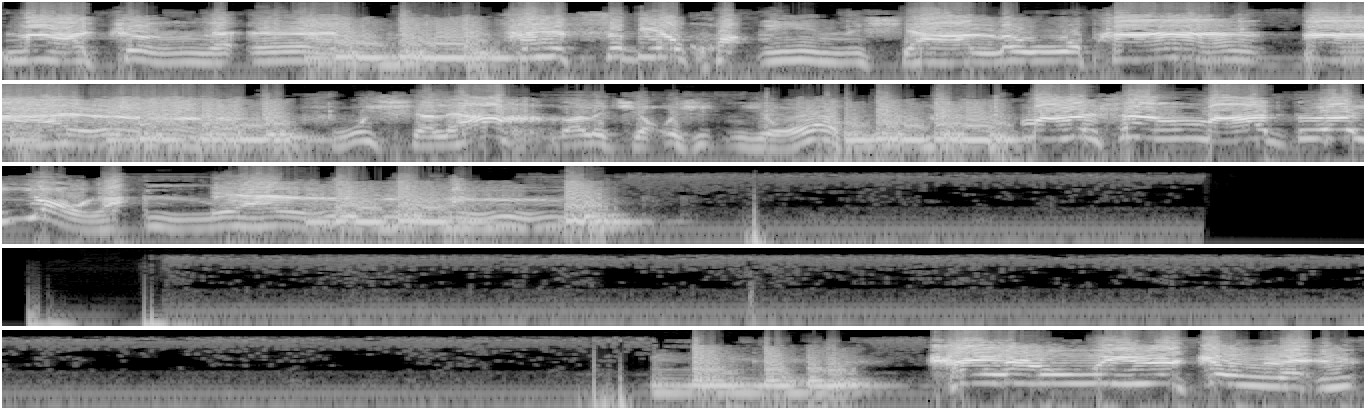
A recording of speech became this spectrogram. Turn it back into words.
那正恩才辞别匡胤下楼盘，夫妻俩喝了交心酒，马上马得要安眠。郑恩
